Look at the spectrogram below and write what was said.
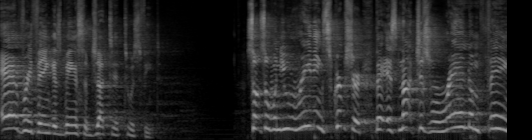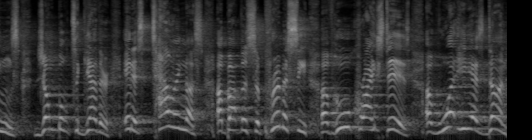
everything is being subjected to his feet. So, so when you're reading scripture, it's not just random things jumbled together. It is telling us about the supremacy of who Christ is, of what he has done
